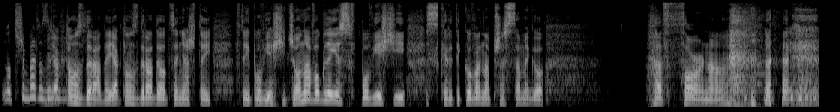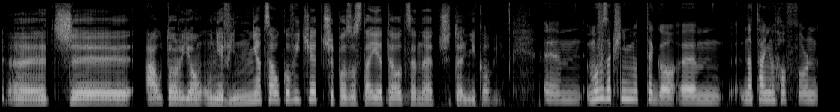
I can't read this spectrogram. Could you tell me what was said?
no trzeba rozróżnić... Jak tą zdradę, jak tą zdradę oceniasz w tej, w tej powieści? Czy ona w ogóle jest w powieści skrytykowana przez samego Hawthorna? E, czy autor ją uniewinnia całkowicie, czy pozostaje tę ocenę czytelnikowi? Ym, może zacznijmy od tego. Ym, Nathaniel Hawthorne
